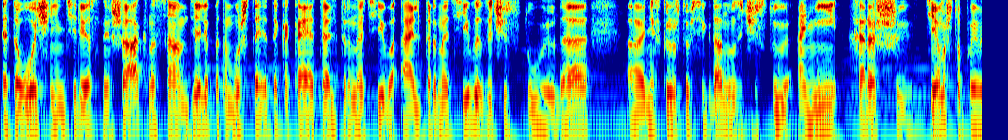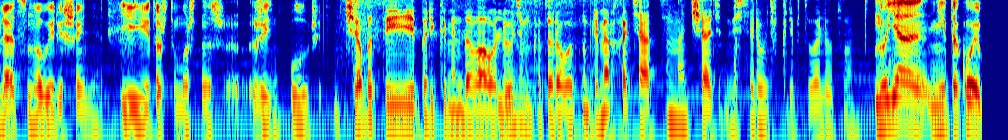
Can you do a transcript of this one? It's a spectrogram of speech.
Это очень интересный шаг на самом деле, потому что это какая-то альтернатива. А альтернативы зачастую, да, э, не скажу, что всегда, но зачастую, они хороши тем, что появляются новые решения. И то, что может нашу жизнь улучшить. Че бы ты порекомендовал людям, которые, вот, например, хотят начать инвестировать в криптовалюту? Ну, я не такой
